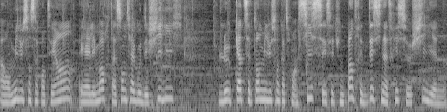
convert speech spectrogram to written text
en 1851 et elle est morte à Santiago de Chili le 4 septembre 1886 et c'est une peintre et dessinatrice chilienne.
